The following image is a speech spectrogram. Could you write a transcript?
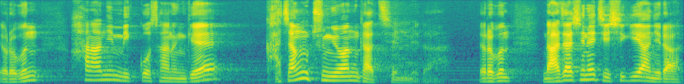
여러분 하나님 믿고 사는 게 가장 중요한 가치입니다. 여러분 나 자신의 지식이 아니라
